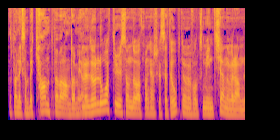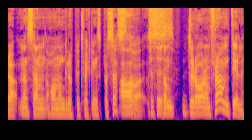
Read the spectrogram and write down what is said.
Att man liksom är bekant med varandra mer. Men då låter det som då att man kanske ska sätta ihop det med folk som inte känner varandra, men sen ha någon grupputvecklingsprocess Ja, då, som drar dem fram till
